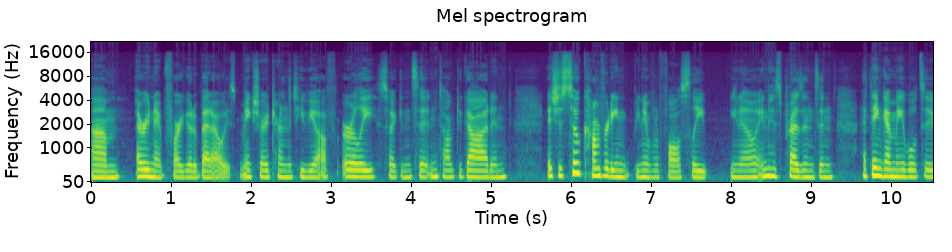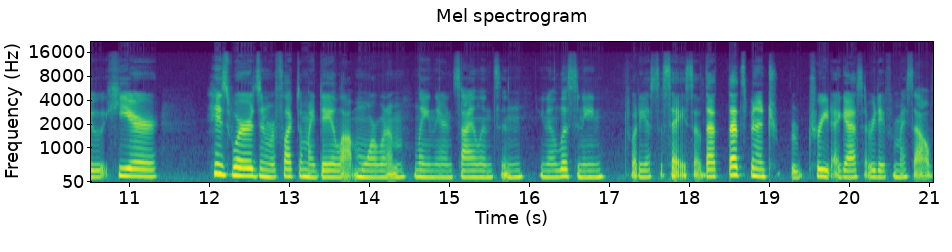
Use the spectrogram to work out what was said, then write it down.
Um, every night before I go to bed, I always make sure I turn the TV off early so I can sit and talk to God. And it's just so comforting being able to fall asleep, you know, in His presence. And I think I'm able to hear his words and reflect on my day a lot more when I'm laying there in silence and you know listening to what he has to say. So that that's been a tr- treat, I guess, every day for myself.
